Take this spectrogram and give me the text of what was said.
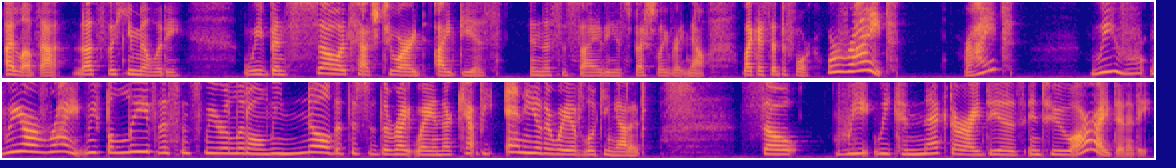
I love that. That's the humility. We've been so attached to our ideas in this society, especially right now. Like I said before, we're right, right? We, we are right. We've believed this since we were little, and we know that this is the right way, and there can't be any other way of looking at it. So we, we connect our ideas into our identity.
